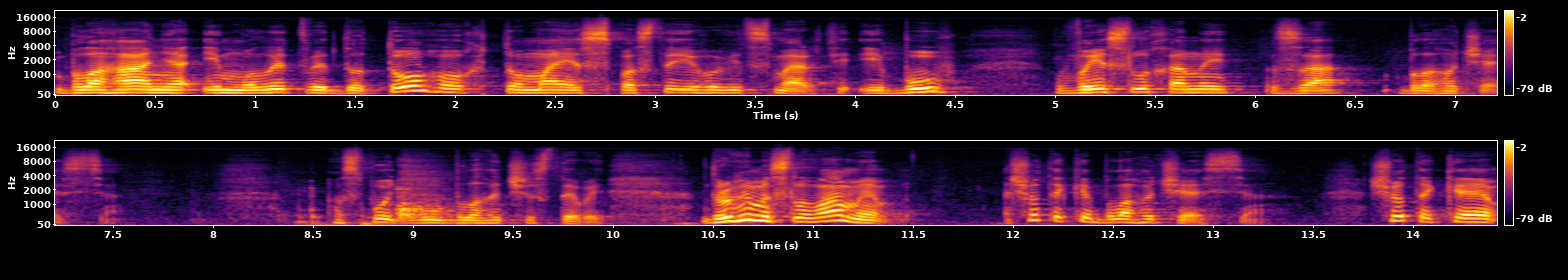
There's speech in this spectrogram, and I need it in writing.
благання і молитви до того, хто має спасти його від смерті, і був вислуханий за благочестя. Господь був благочестивий. Другими словами, що таке благочестя? Що таке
